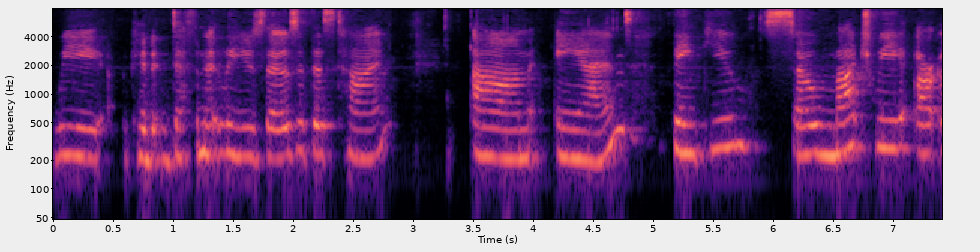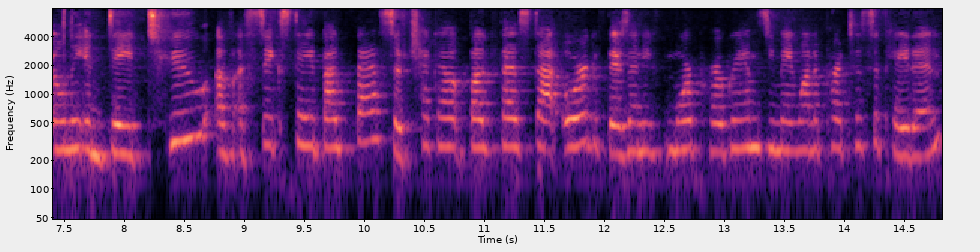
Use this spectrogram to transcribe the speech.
We could definitely use those at this time. Um, and Thank you so much. We are only in day two of a six day Bug Fest, so check out bugfest.org if there's any more programs you may want to participate in.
